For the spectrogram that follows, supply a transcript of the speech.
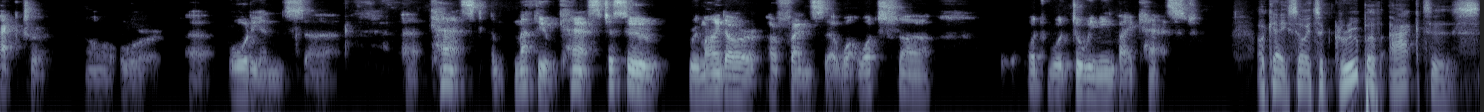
actor or, or uh, audience, uh, uh, cast. Matthew, cast. Just to remind our, our friends, uh, what what uh, what, do we mean by cast? Okay, so it's a group of actors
